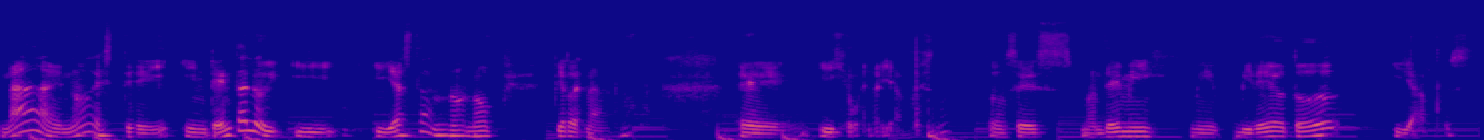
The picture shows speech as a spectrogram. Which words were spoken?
nada, ¿no? Este, inténtalo y, y, ya está, no, no pierdes nada, ¿no? Eh, y dije, bueno, ya, pues, ¿no? Entonces mandé mi, mi video, todo, y ya, pues,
